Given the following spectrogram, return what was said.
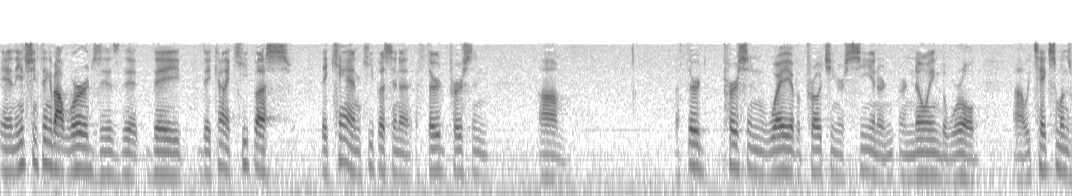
And the interesting thing about words is that they they kind of keep us, they can keep us in a, third person, um, a third person way of approaching or seeing or, or knowing the world. Uh, we take someone's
